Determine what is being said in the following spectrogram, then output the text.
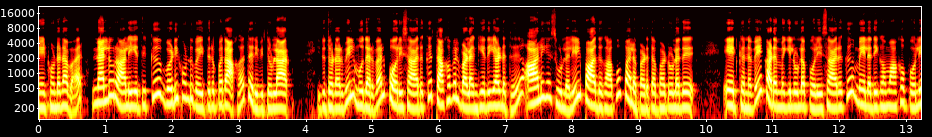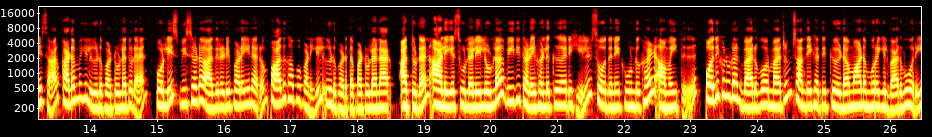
மேற்கொண்ட நபர் நல்லூர் ஆலயத்திற்கு வெடிகுண்டு வைத்திருப்பதாக தெரிவித்துள்ளார். இது தொடர்பில் முதல்வர் போலீசாருக்கு தகவல் வழங்கியதை அடுத்து ஆலய சூழலில் பாதுகாப்பு பலப்படுத்தப்பட்டுள்ளது. ஏற்கனவே கடமையில் உள்ள போலீசாருக்கு மேலதிகமாக போலீசார் கடமையில் ஈடுபட்டுள்ளதுடன் போலீஸ் விசேட அதிரடிப்படையினரும் பாதுகாப்பு பணியில் ஈடுபடுத்தப்பட்டுள்ளனர். அத்துடன் ஆலய சூழலில் உள்ள வீதி தடைகளுக்கு அருகில் சோதனை கூண்டுகள் அமைத்து பொதிகளுடன் வருவோர் மற்றும் சந்தேகத்திற்கு இடமான முறையில் வருவோரை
